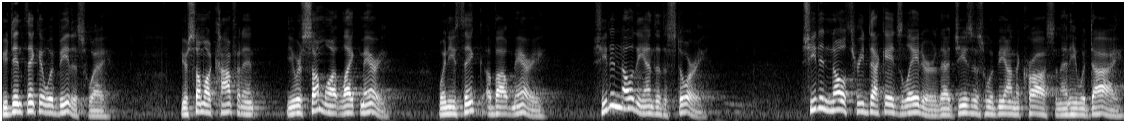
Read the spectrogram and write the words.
You didn't think it would be this way. You're somewhat confident. You were somewhat like Mary. When you think about Mary, she didn't know the end of the story. She didn't know three decades later that Jesus would be on the cross and that he would die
